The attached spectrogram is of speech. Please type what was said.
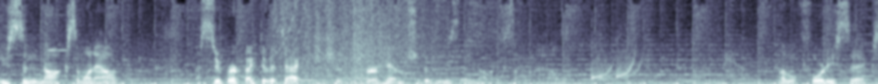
Used to knock someone out a super effective attack should, for him should have easily knocked someone out. Level 46.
